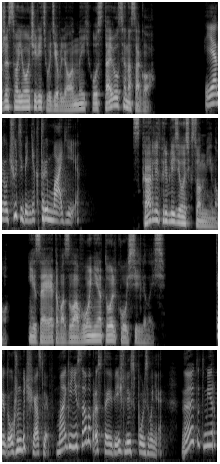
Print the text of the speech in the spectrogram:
же, в свою очередь, удивленный, уставился на Саго. «Я научу тебе некоторой магии!» Скарлетт приблизилась к Сонмину. Из-за этого зловоние только усилилось. «Ты должен быть счастлив. Магия не самая простая вещь для использования, но этот мир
